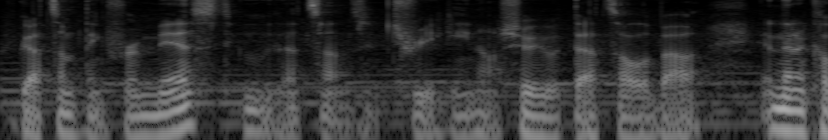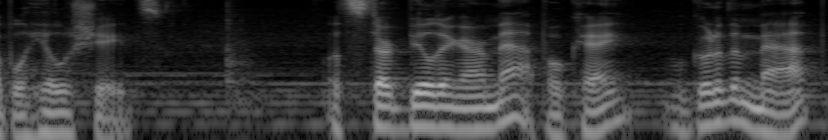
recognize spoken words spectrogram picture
We've got something for mist. Ooh, that sounds intriguing. I'll show you what that's all about. And then a couple hill shades. Let's start building our map, okay? We'll go to the map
